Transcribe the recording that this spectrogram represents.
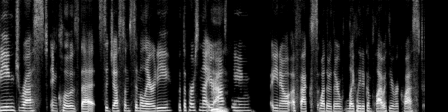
being dressed in clothes that suggest some similarity with the person that you're Mm, asking, you know, affects whether they're likely to comply with your request.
